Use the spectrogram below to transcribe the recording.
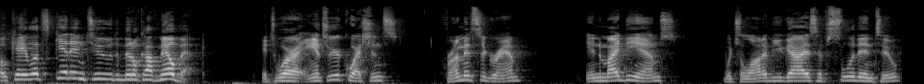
Okay, let's get into the Middlekauff mailbag. It's where I answer your questions from Instagram into my DMs, which a lot of you guys have slid into,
